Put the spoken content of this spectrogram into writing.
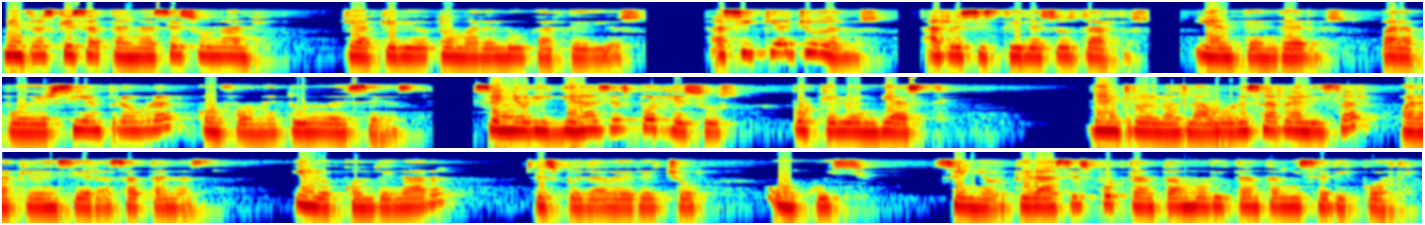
mientras que Satanás es un ángel que ha querido tomar el lugar de Dios. Así que ayúdanos a resistir esos dardos y a entenderlos para poder siempre obrar conforme tú lo deseas. Señor, y gracias por Jesús, porque lo enviaste dentro de las labores a realizar para que venciera a Satanás y lo condenara después de haber hecho un juicio. Señor, gracias por tanto amor y tanta misericordia.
